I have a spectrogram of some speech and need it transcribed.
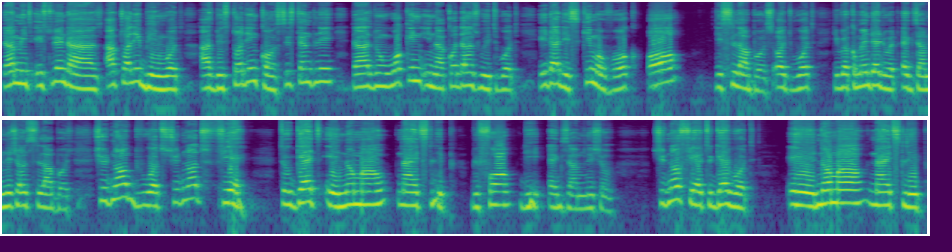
That means a student that has actually been what? Has been studying consistently, that has been working in accordance with what? Either the scheme of work or the syllabus or what the recommended what examination syllabus should not what should not fear to get a normal night sleep before the examination should not fear to get what a normal night sleep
